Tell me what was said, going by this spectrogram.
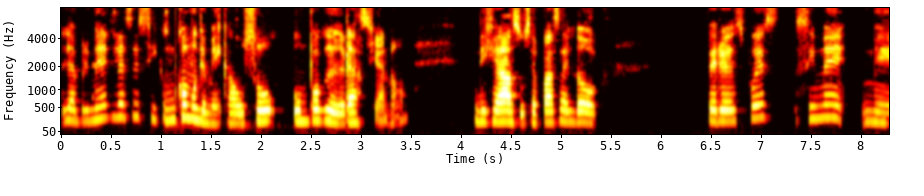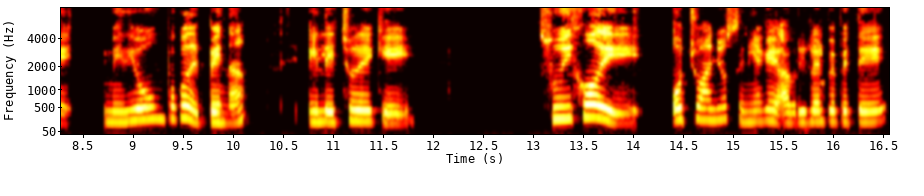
la primera clase sí como, que me causó un poco de gracia, ¿no? Dije, ah, su se pasa el doc. Pero después sí me, me, me dio un poco de pena el hecho de que su hijo de 8 años tenía que abrirle el PPT,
